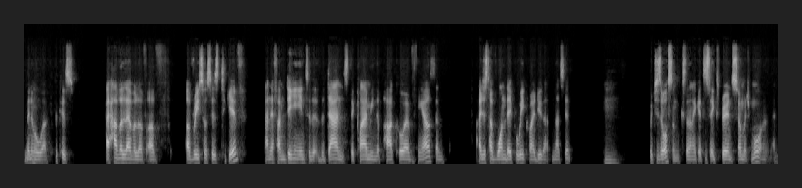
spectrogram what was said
minimal work because I have a level of of, of resources to give. And if I'm digging into the, the dance, the climbing, the parkour, everything else, then I just have one day per week where I do that, and that's it. Mm. Which is awesome because then I get to experience so much more and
